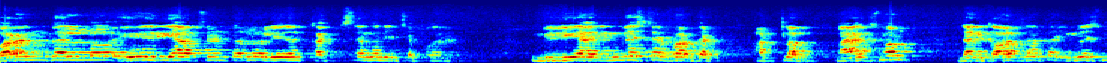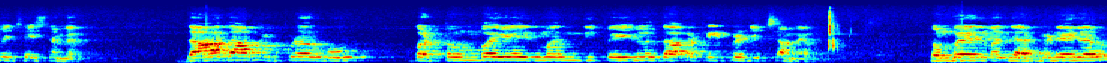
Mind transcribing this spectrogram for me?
వరంగల్లో ఏ రిహాబ్ సెంటర్లో లేదని ఖచ్చితంగా నేను చెప్పగలను. We are investor for that అట్లా మ్యాక్సిమం దానికి కావాల్సినంత ఇన్వెస్ట్మెంట్ చేసినాం మేము. దాదాపు ఇప్పటివరకు ఒక తొంభై ఐదు మంది పేషెంట్లకు దాకా ట్రీట్మెంట్ ఇచ్చాం మేము. తొంభై ఐదు మంది అడ్మిట్ అయినారు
